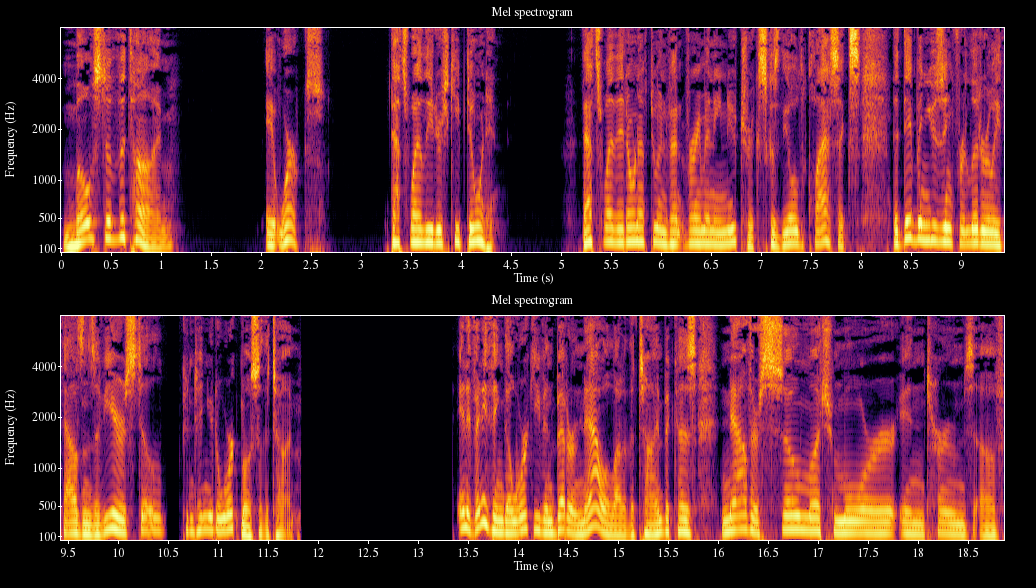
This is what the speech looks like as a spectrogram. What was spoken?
Most of the time, it works. That's why leaders keep doing it. That's why they don't have to invent very many new tricks because the old classics that they've been using for literally thousands of years still continue to work most of the time. And if anything, they'll work even better now a lot of the time because now there's so much more in terms of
